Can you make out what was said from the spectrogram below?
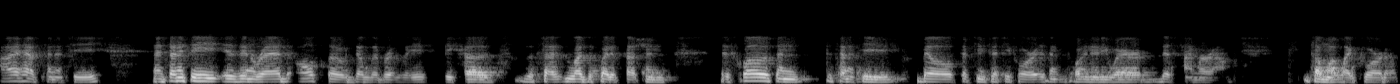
I have Tennessee, and Tennessee is in red also deliberately because the legislative session is closed and the Tennessee Bill 1554 isn't going anywhere this time around, somewhat like Florida.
